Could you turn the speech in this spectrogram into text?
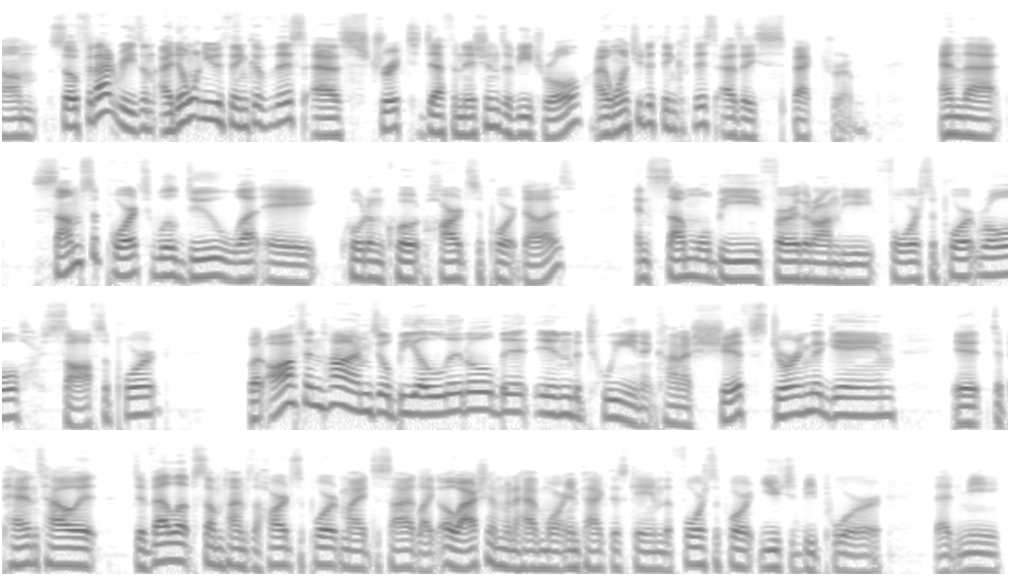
Um, so for that reason, I don't want you to think of this as strict definitions of each role. I want you to think of this as a spectrum, and that some supports will do what a quote unquote hard support does, and some will be further on the 4 support role, soft support, but oftentimes you'll be a little bit in between. It kind of shifts during the game. It depends how it develops. Sometimes the hard support might decide, like, oh, actually, I'm going to have more impact this game. The 4 support, you should be poorer than me.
